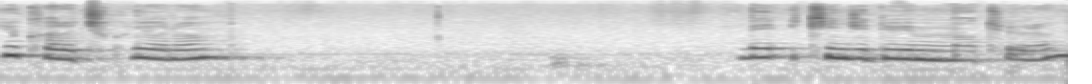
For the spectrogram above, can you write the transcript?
Yukarı çıkıyorum. Ve ikinci düğümümü atıyorum.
